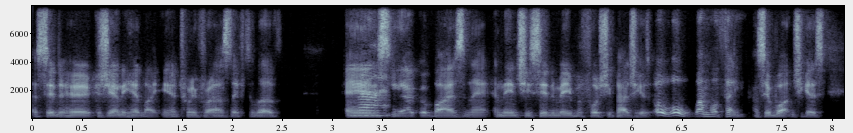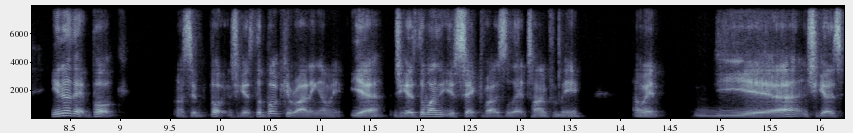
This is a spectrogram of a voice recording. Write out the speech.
I said to her, because she only had like, you know, 24 hours left to live. And Right. said our goodbyes and that. And then she said to me before she passed, she goes, Oh, oh, one more thing. I said, What? And she goes, You know that book? And I said, Book. And she goes, The book you're writing. I went, Yeah. And she goes, The one that you sacrificed all that time for me. I went, Yeah. And she goes,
